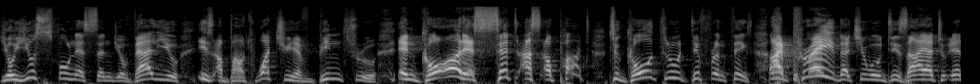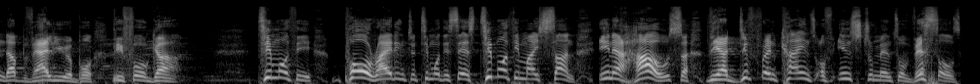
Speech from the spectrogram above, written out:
Your usefulness and your value is about what you have been through. And God has set us apart to go through different things. I pray that you will desire to end up valuable before God. Timothy, Paul writing to Timothy says, Timothy, my son, in a house, there are different kinds of instruments or vessels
